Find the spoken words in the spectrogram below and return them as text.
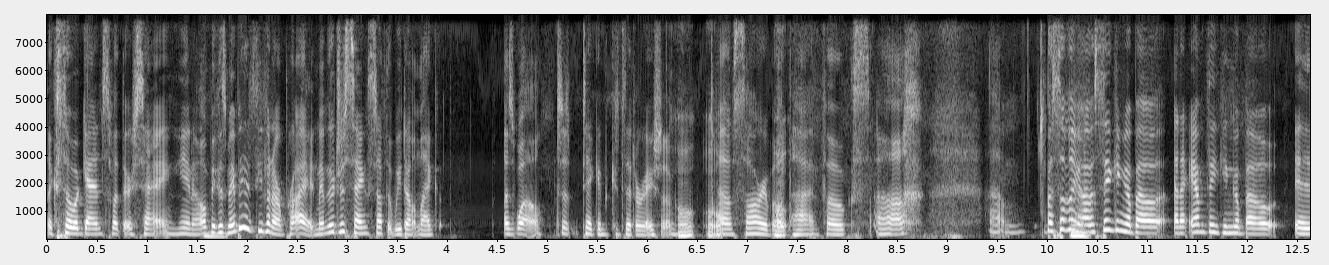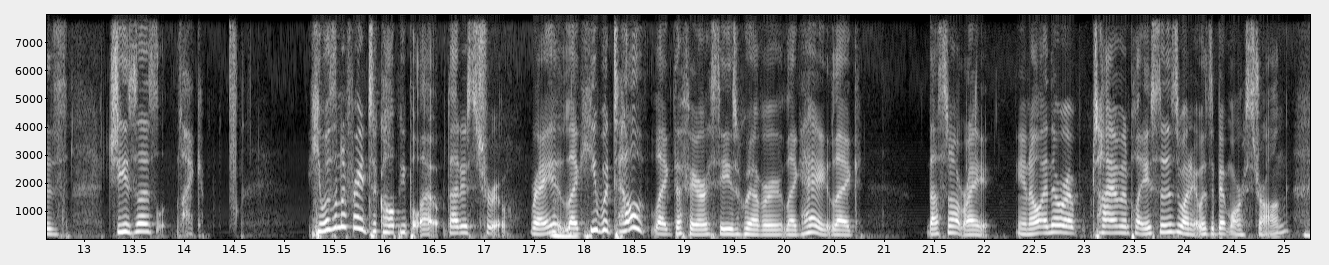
like so against what they're saying, you know, Mm-hmm. because maybe it's even our pride. Maybe they're just saying stuff that we don't like as well to take into consideration. Oh, oh. I'm sorry about Oh. that, folks. Uh, um, but something Yeah. I was thinking about, and I am thinking about, is Jesus like he wasn't afraid to call people out. That is true, right? Mm-hmm. Like he would tell like the Pharisees, whoever, like, hey, like that's not right, you know. And there were time and places when it was a bit more strong, Mm.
